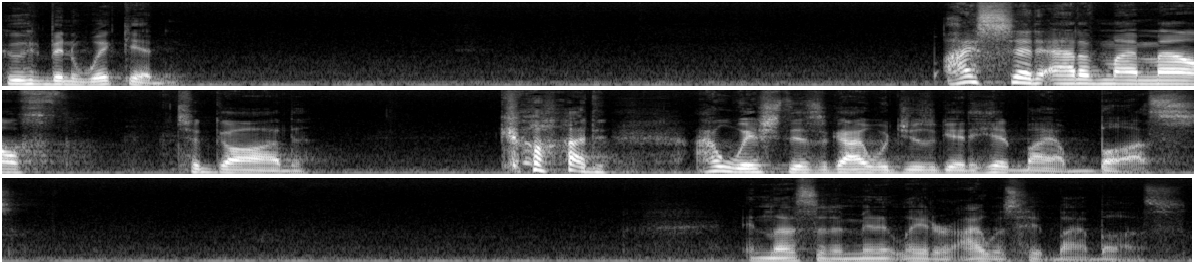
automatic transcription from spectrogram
who had been wicked. I said out of my mouth to God, God, I wish this guy would just get hit by a bus. And less than a minute later, I was hit by a bus.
